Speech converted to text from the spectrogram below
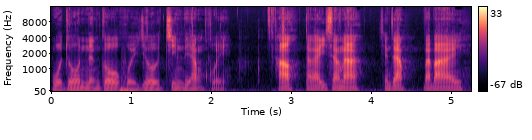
我都能够回，就尽量回。好，大概以上啦，先这样，拜拜。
